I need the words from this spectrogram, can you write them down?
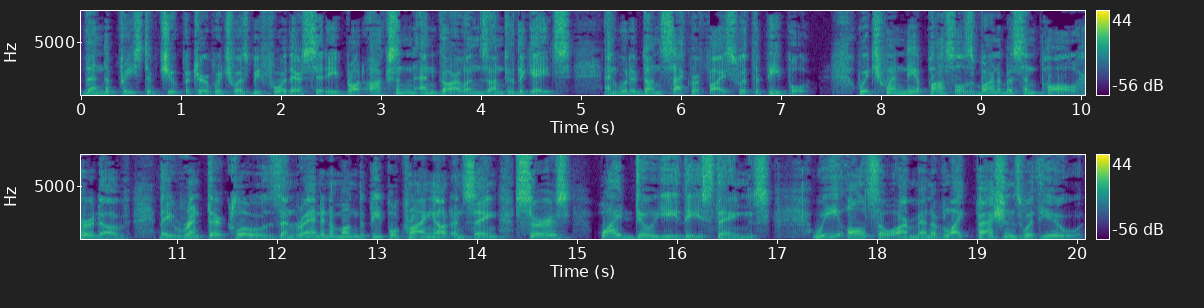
Then the priest of Jupiter, which was before their city, brought oxen and garlands unto the gates, and would have done sacrifice with the people. Which when the apostles Barnabas and Paul heard of, they rent their clothes, and ran in among the people, crying out and saying, Sirs, why do ye these things? We also are men of like passions with you,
